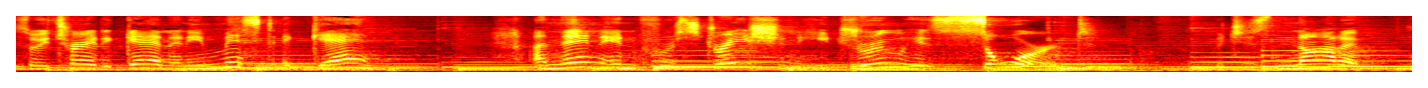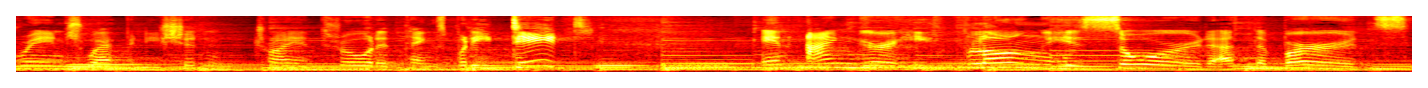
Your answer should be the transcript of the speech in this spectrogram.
So he tried again and he missed again. And then, in frustration, he drew his sword, which is not a ranged weapon. You shouldn't try and throw it at things, but he did. In anger, he flung his sword at the birds,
